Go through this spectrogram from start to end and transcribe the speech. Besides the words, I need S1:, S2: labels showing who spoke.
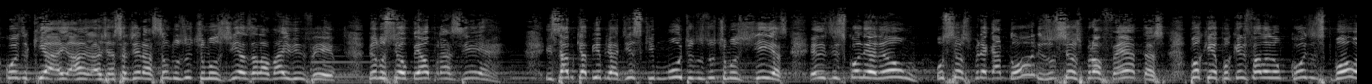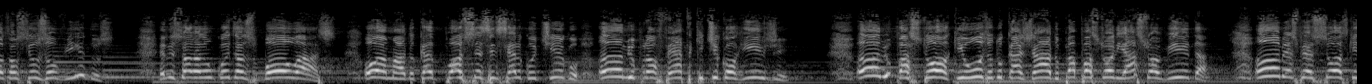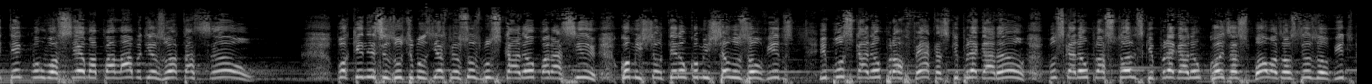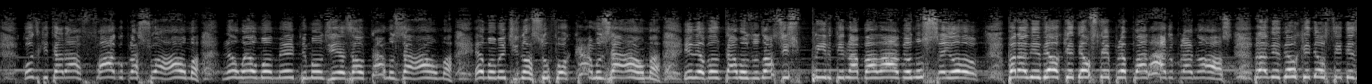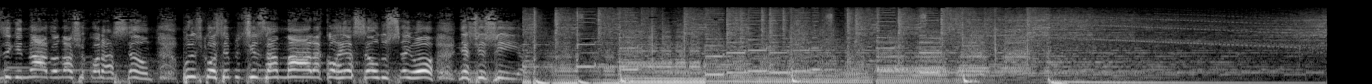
S1: coisa que a, a, essa geração dos últimos dias ela vai viver pelo seu bel prazer. E sabe que a Bíblia diz que muitos dos últimos dias eles escolherão os seus pregadores, os seus profetas. Por quê? Porque eles falarão coisas boas aos seus ouvidos. Eles falarão coisas boas. Oh, amado, posso ser sincero contigo? Ame o profeta que te corrige. Ame o pastor que usa do cajado para pastorear a sua vida. Ame as pessoas que têm com você uma palavra de exortação. Porque nesses últimos dias as pessoas buscarão para si comissão, terão comissão nos ouvidos e buscarão profetas que pregarão, buscarão pastores que pregarão coisas boas aos seus ouvidos, coisas que terá afago para a sua alma. Não é o momento, irmão, de exaltarmos a alma, é o momento de nós sufocarmos a alma e levantarmos o nosso espírito inabalável no Senhor, para viver o que Deus tem preparado para nós, para viver o que Deus tem designado ao nosso coração. Por isso que você precisa amar a correção do Senhor nesses dias.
